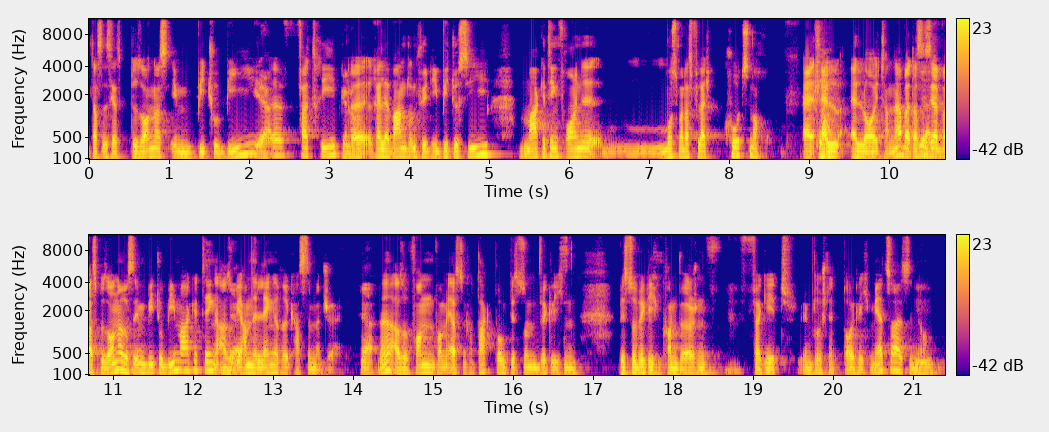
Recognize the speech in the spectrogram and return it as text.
das ist jetzt besonders im B2B Ja. äh, Vertrieb Genau. äh, relevant und für die B2C Marketingfreunde muss man das vielleicht kurz noch er, er, erläutern. Ne? Aber das Ja. ist ja was Besonderes im B2B Marketing. Also Ja. wir haben eine längere Customer Journey. Ja. Ne? Also von vom ersten Kontaktpunkt bis zum wirklichen bis zur wirklichen Conversion vergeht im Durchschnitt deutlich mehr Zeit. Es sind ja auch Mhm.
